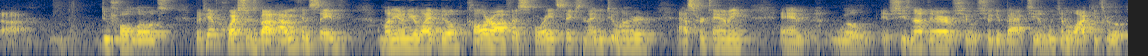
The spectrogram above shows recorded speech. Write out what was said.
Uh, do full loads. But if you have questions about how you can save money on your light bill, call our office, 486-9200, ask for Tammy, and we'll, if she's not there, she'll, she'll get back to you, and we can walk you through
